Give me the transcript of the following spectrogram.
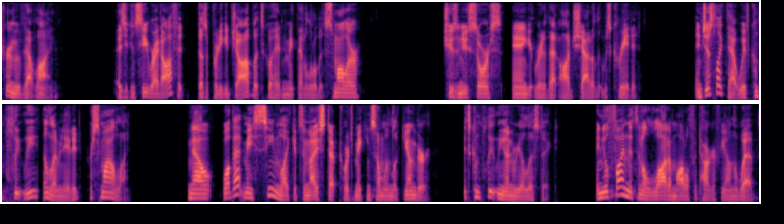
to remove that line. As you can see right off, it does a pretty good job. Let's go ahead and make that a little bit smaller. Choose a new source and get rid of that odd shadow that was created. And just like that, we've completely eliminated her smile line. Now, while that may seem like it's a nice step towards making someone look younger, it's completely unrealistic. And you'll find this in a lot of model photography on the web.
